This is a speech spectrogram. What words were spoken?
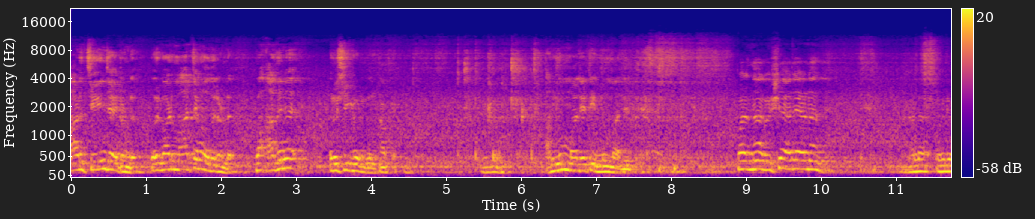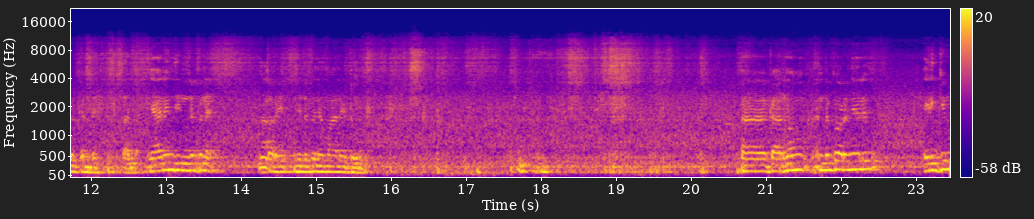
ആൾ ചേഞ്ച് ആയിട്ടുണ്ട്. ഒരുപാട് മാറ്റങ്ങൾ വന്നിട്ടുണ്ട്. അപ്പൊ അതിന് ഋഷിക്ക് കൊടുക്കുന്നു. അന്നും മാലിട്ട് ഇന്നും മാലിട്ട് എന്നാ ഋഷി ആരെയാണ്? അല്ല ഒരു വെക്കണ്ടേ ഞാനും ജില്ലപ്പനെ. പറയും പിന്നെ മാലയിട്ട് കാരണം എന്തൊക്കെ പറഞ്ഞാലും എനിക്കും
